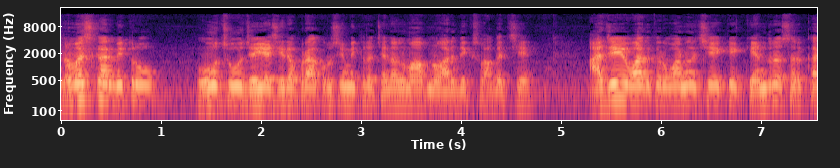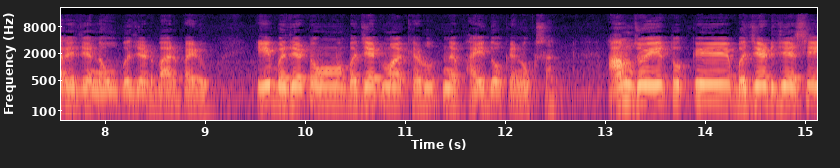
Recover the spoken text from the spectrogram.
નમસ્કાર મિત્રો. હું છું જય શિરપરા કૃષિ મિત્ર ચેનલમાં આપનું હાર્દિક સ્વાગત છે. આજે વાત કરવાનું છે કે કેન્દ્ર સરકારે જે નવું બજેટ બહાર પાડ્યું, એ બજેટોમાં, બજેટમાં ખેડૂતને ફાયદો કે નુકસાન? આમ જોઈએ તો કે બજેટ જે છે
